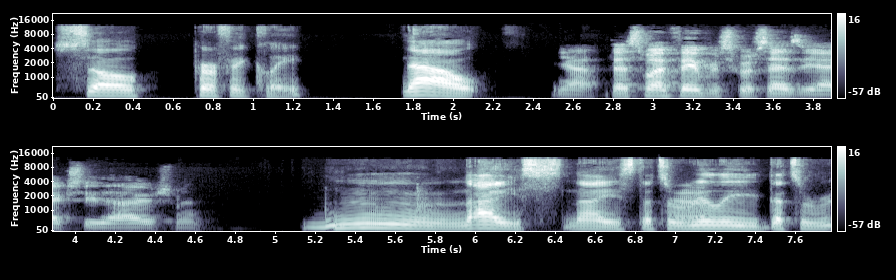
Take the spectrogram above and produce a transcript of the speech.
so perfectly. Now, yeah. That's my favorite Scorsese, actually, The Irishman. mm, nice, nice. That's a Yeah. really, that's a,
